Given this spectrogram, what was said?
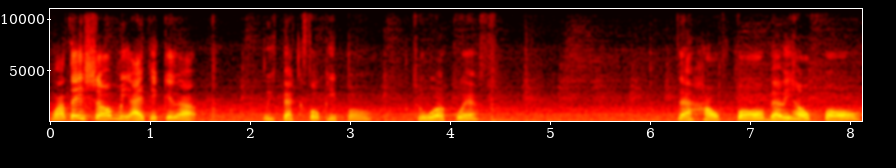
What they show me, I pick it up. Respectful people to work with. They're helpful, very helpful.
